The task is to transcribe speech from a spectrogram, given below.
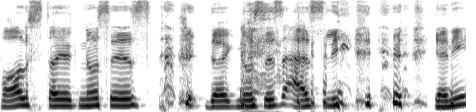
فالس دیاگنوسیس دیاگنوسیس اصلی. یعنی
